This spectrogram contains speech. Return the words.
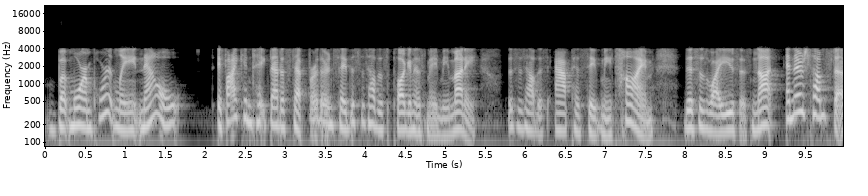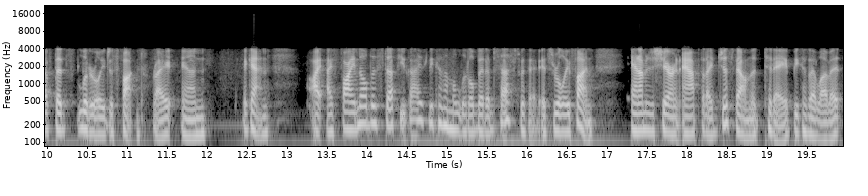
but more importantly, now if I can take that a step further and say, this is how this plugin has made me money. This is how this app has saved me time. This is why I use this. Not, and there's some stuff that's literally just fun, right? And again, I, I find all this stuff, you guys, because I'm a little bit obsessed with it. It's really fun. And I'm going to share an app that I just found today because I love it.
